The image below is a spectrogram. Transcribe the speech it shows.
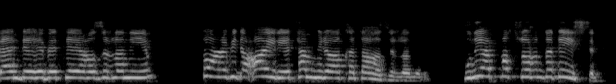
Ben DHBT'ye hazırlanayım, sonra bir de ayrıyeten mülakata hazırlanırım. Bunu yapmak zorunda değilsin.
